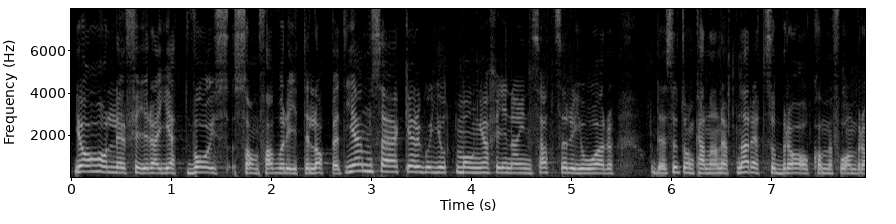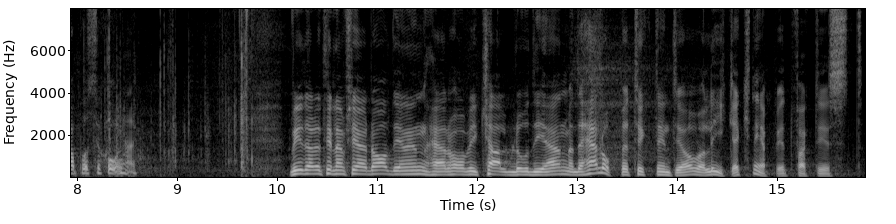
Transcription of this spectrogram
jag håller fyra Jet Voice som favorit i loppet. Jämnsäker, har gjort många fina insatser i år. Dessutom kan han öppna rätt så bra och kommer få en bra position här. Vidare till den fjärde avdelningen. Här har vi kallblod igen, men det här loppet tyckte inte jag var lika knepigt faktiskt.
